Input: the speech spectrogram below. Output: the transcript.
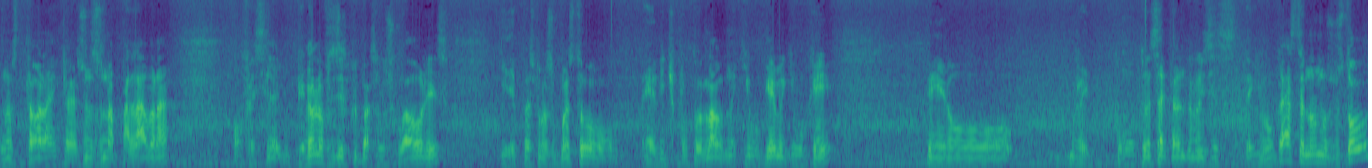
no estaba la declaración, es una palabra. Ofrecí, primero le ofrecí disculpas a los jugadores Y después, por supuesto, he dicho por todos lados, me equivoqué, me equivoqué, pero como tú exactamente lo dices, te equivocaste, no nos gustó,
